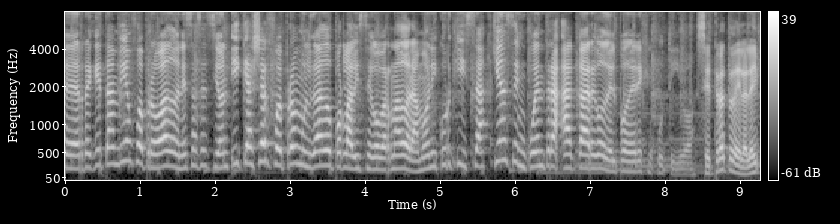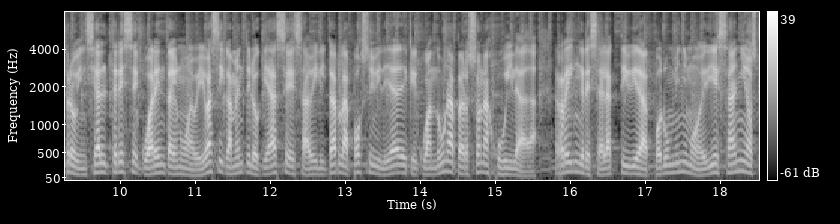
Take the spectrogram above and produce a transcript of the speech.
Que también fue aprobado en esa sesión y que ayer fue promulgado por la vicegobernadora Mónica Urquiza, quien se encuentra a cargo del Poder Ejecutivo. Se trata de la ley provincial 1349 y básicamente lo que hace es habilitar la posibilidad de que cuando una persona jubilada reingrese a la actividad por un mínimo de 10 años,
